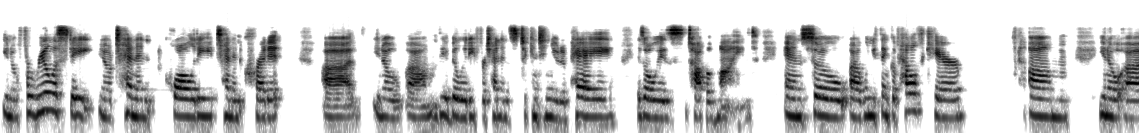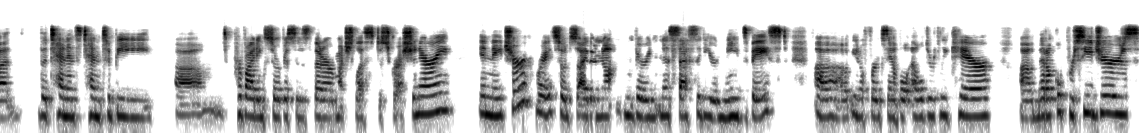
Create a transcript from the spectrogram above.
you know, for real estate, you know, tenant quality, tenant credit. Uh, you know, um, the ability for tenants to continue to pay is always top of mind. And so, uh, when you think of healthcare, um, you know, uh, the tenants tend to be um, providing services that are much less discretionary in nature, right? So it's either not very necessity or needs based. Uh, you know, for example, elderly care, uh, medical procedures,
